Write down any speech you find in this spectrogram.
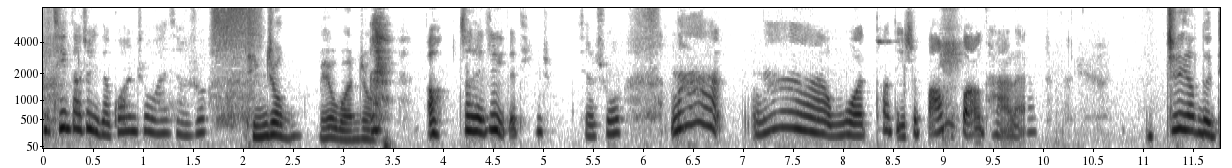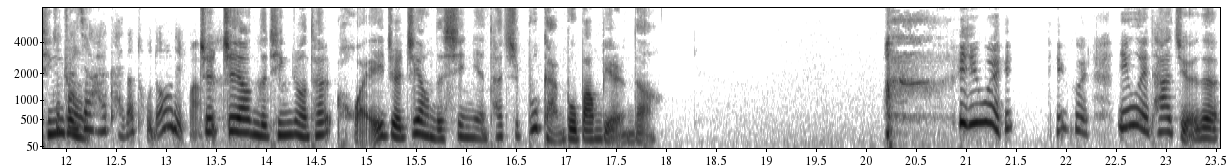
一听到这里的观众，我还想说，听众没有观众，哦，坐在这里的听众想说，那那我到底是帮不帮他嘞？这样的听众大家还卡在土豆里吗？这这样的听众，他怀着这样的信念，他是不敢不帮别人的，因为因为因为他觉得，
